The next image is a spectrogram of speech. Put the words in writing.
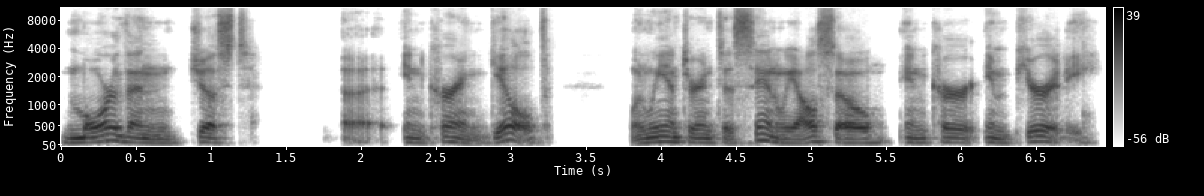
more than just uh, incurring guilt, when we enter into sin, we also incur impurity.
